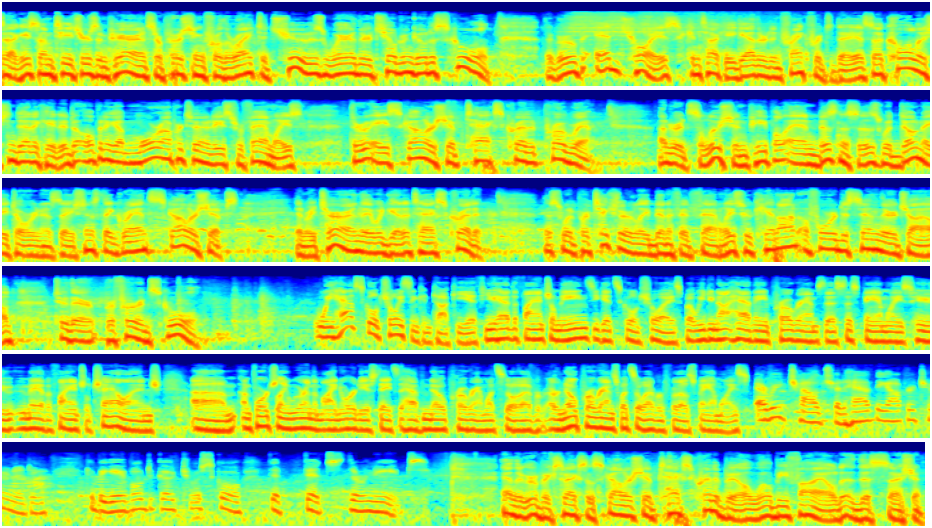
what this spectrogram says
Kentucky, some teachers and parents are pushing for the right to choose where their children go to school. The group Ed Choice Kentucky gathered in Frankfort today. It's a coalition dedicated to opening up more opportunities for families through a scholarship tax credit program. Under its solution, people and businesses would donate to organizations that grant scholarships. In return, they would get a tax credit. This would particularly benefit families who cannot afford to send their child to their preferred school. We have school choice in Kentucky. If you have the financial means, you get school choice, but we do not have any programs that assist families who, who may have a financial challenge. Um, unfortunately, we're in the minority of states that have no program whatsoever, or no programs whatsoever for those families. Every child should have the opportunity to be able to go to a school that fits their needs. And the group expects a scholarship tax credit bill will be filed this session.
